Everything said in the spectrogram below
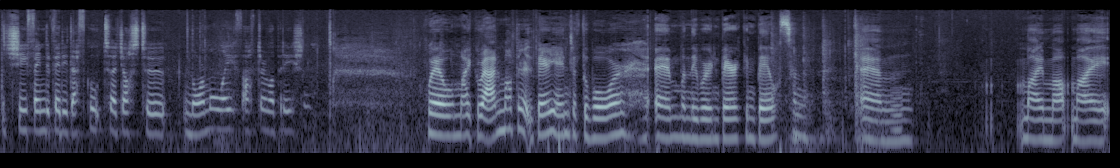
Did she find it very difficult to adjust to normal life after liberation? Well, my grandmother at the very end of the war, um, when they were in Bergen-Belsen, um, my mom, my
